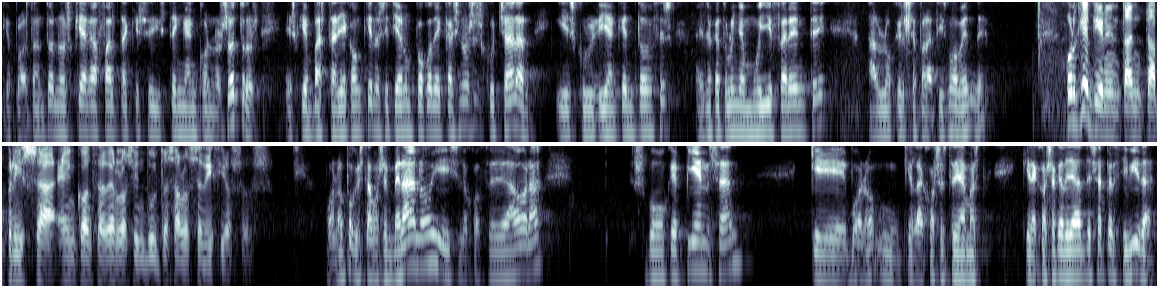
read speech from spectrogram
que por lo tanto no es que haga falta que se distingan con nosotros, es que bastaría con que nos hicieran un poco de caso y nos escucharan y descubrirían que entonces hay una Cataluña muy diferente a lo que el separatismo vende. ¿Por qué tienen tanta prisa en conceder los indultos a los sediciosos? Bueno, porque estamos en verano y si lo concede ahora, supongo que piensan que bueno, que la cosa estaría más que la cosa quedaría desapercibida.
